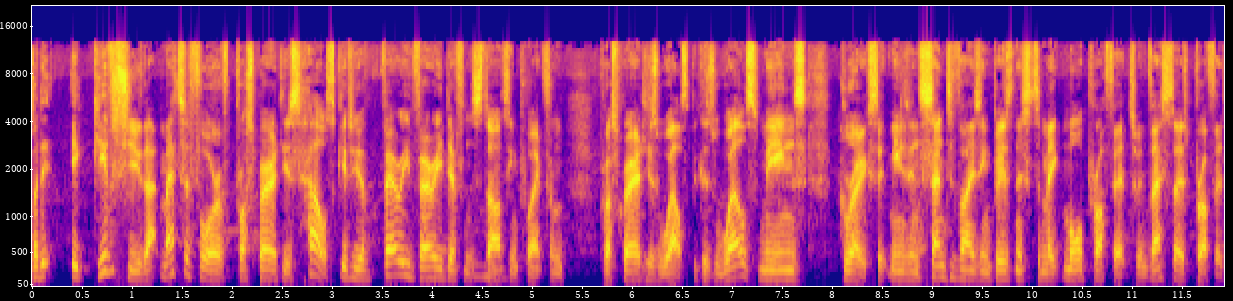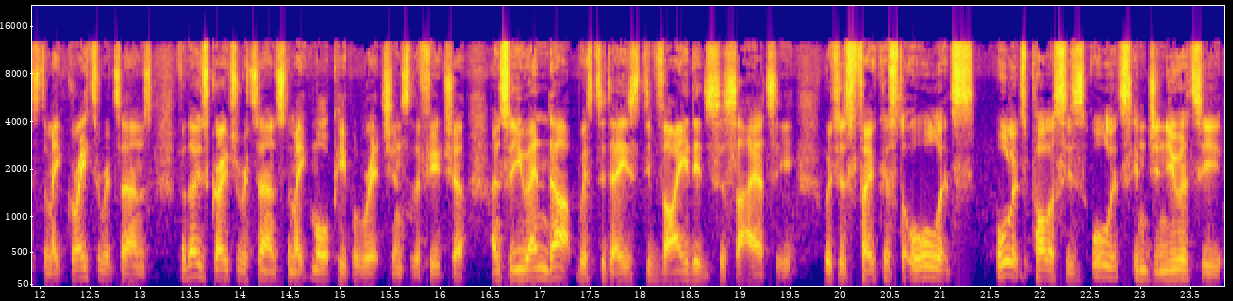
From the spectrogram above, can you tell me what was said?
but it, it gives you that metaphor of prosperity as health, gives you a very, very different mm. starting point from prosperity as wealth, because wealth means growth. It means incentivizing business to make more profit, to invest those profits, to make greater returns, for those greater returns to make more people rich into the future. And so you end up with today's divided society, which has focused all its all its policies, all its ingenuity,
